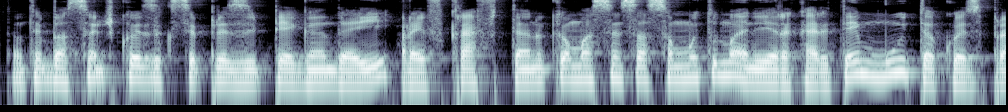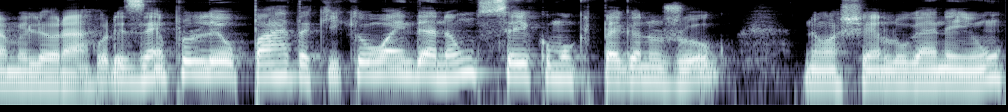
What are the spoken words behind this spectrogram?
Então tem bastante coisa que você precisa ir pegando aí para ir craftando, que é uma sensação muito maneira, cara. E tem muita coisa para melhorar. Por exemplo, o leopardo aqui que eu ainda não sei como que pega no jogo, não achei lugar nenhum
